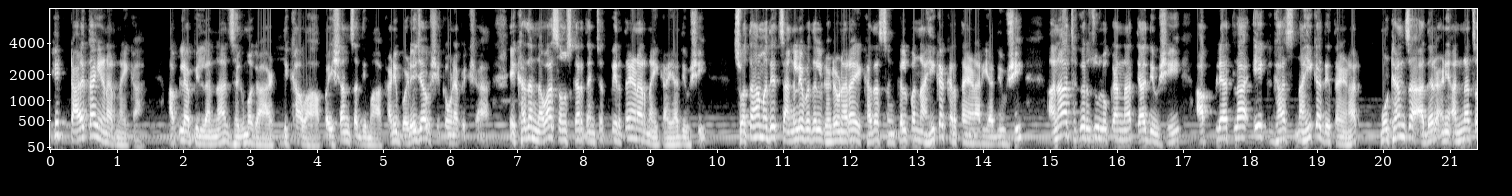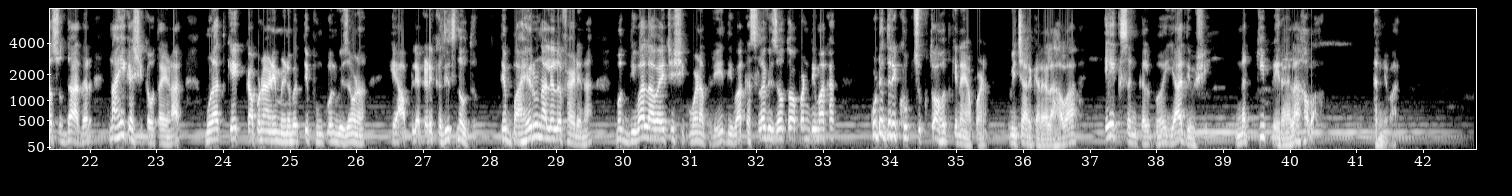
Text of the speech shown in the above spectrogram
हे टाळता येणार नाही का? आपल्या पिल्लांना झगमगाट दिखावा पैशांचा दिमाग आणि बडेजाव शिकवण्यापेक्षा एखादा नवा संस्कार त्यांच्यात पेरता येणार नाही का या दिवशी? स्वतःमध्ये चांगले बदल घडवणारा एखादा संकल्प नाही का करता येणार या दिवशी? अनाथ गरजू लोकांना त्या दिवशी आपल्यातला एक घास नाही का देता येणार? मोठ्यांचा आदर आणि अन्नाचा सुद्धा आदर नाही का शिकवता येणार? मुळात केक कापणं आणि मेणबत्ती फुंकून विजवणं हे आपल्याकडे कधीच नव्हतं. ते बाहेरून आलेलं फॅड आहे ना? मग दिवा लावायची शिकवण आपली दिवा कसला विझवतो आपण दिमाखात? कुठेतरी खूप चुकतो आहोत की नाही आपण? विचार करायला हवा. एक संकल्प या दिवशी. नक्की पेरायला हवा. धन्यवाद.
